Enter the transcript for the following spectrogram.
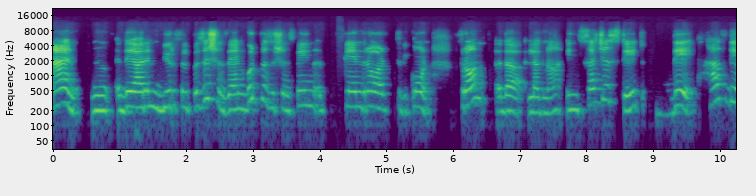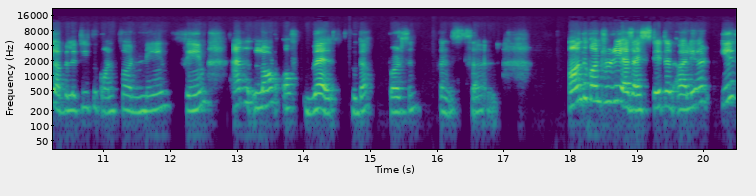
and mm, they are in beautiful positions. They're in good positions, Kendra or Trikon. From the Lagna, in such a state, they have the ability to confer name, fame, and lot of wealth to the person concerned. On the contrary, as I stated earlier, if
